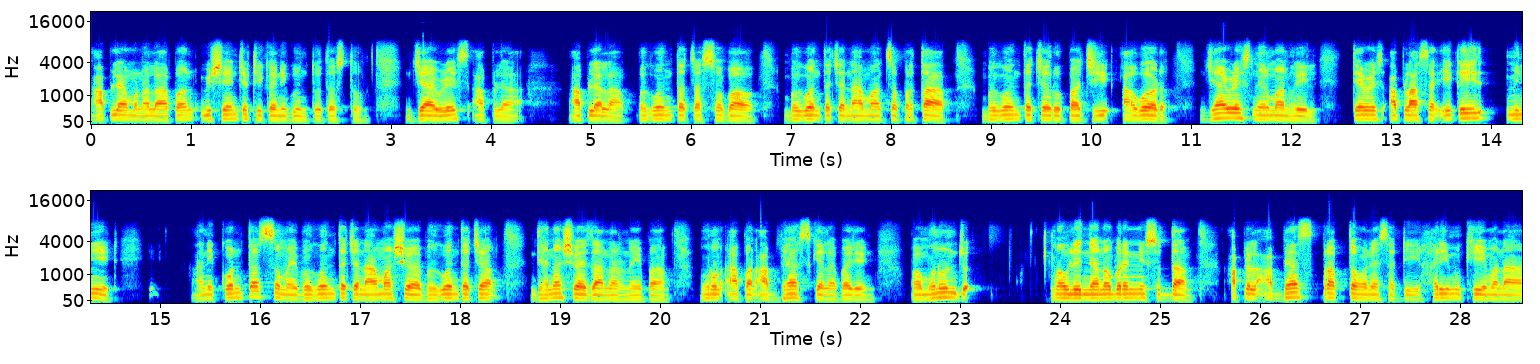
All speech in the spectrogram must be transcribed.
आपल्या मनाला आपण विषयांच्या ठिकाणी गुंतवत असतो. ज्यावेळेस आपल्या आपल्याला भगवंताचा स्वभाव भगवंताच्या नामाचा प्रताप भगवंताच्या रूपाची आवड ज्यावेळेस निर्माण होईल त्यावेळेस आपला असा एकही मिनिट आणि कोणताच समय भगवंताच्या नामाशिवाय भगवंताच्या ध्यानाशिवाय जाणार नाही पा म्हणून आपण अभ्यास केला पाहिजे. पा म्हणून मौली ज्ञानोबरांनी सुद्धा आपल्याला अभ्यास प्राप्त होण्यासाठी हरिमुखी म्हणा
